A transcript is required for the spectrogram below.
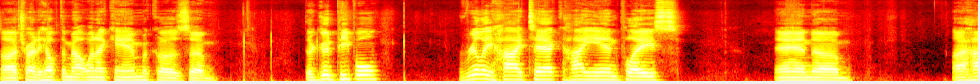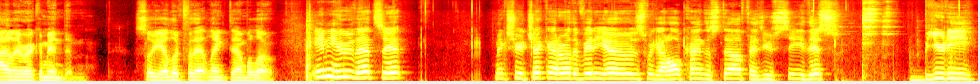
Uh, try to help them out when I can because um, they're good people, really high tech, high end place, and um, I highly recommend them. So yeah, look for that link down below. Anywho, that's it. Make sure you check out our other videos. We got all kinds of stuff. As you see, this beauty.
